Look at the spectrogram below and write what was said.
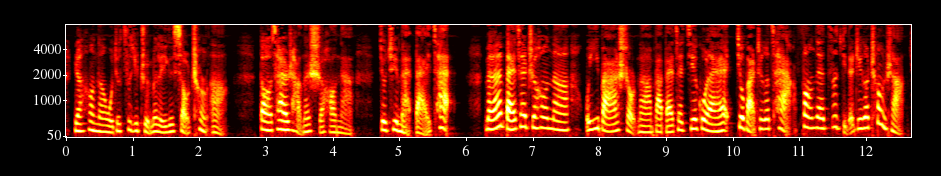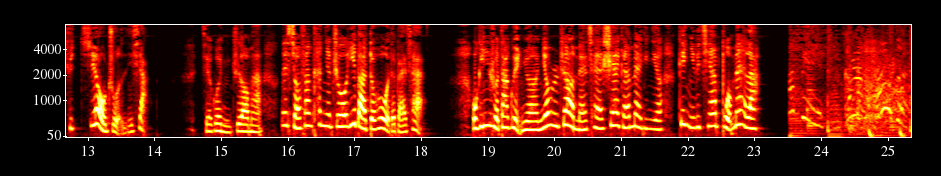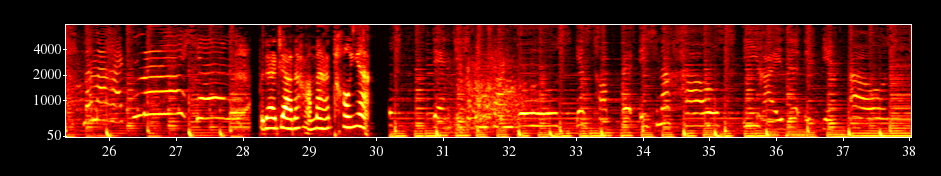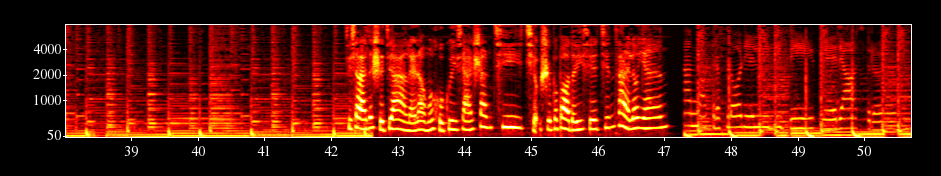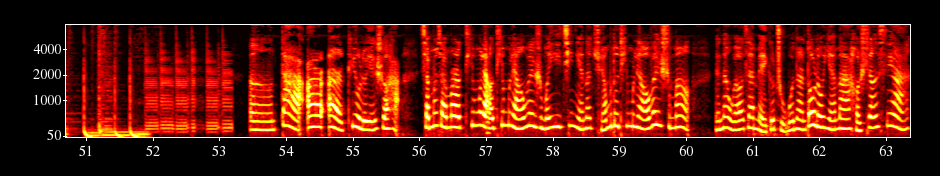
然后呢我就自己准备了一个小秤啊。到菜市场的时候呢，就去买白菜。买完白菜之后呢，我一把手呢把白菜接过来，就把这个菜啊放在自己的这个秤上去校准一下。结果你知道吗？那小贩看见之后一把夺回我的白菜。我跟你说，大闺女，你要是这样买菜，谁还敢卖给你？给你的钱不卖了。不带这样的好吗？讨厌。接下来的时间啊，来让我们回顾一下上期糗事播报的一些精彩留言。嗯，大 R 二 Q 留言说哈，小妹儿小妹儿听不了听不了，为什么一七年的全部都听不了？为什么？难道我要在每个主播那儿都留言吗？好伤心啊！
